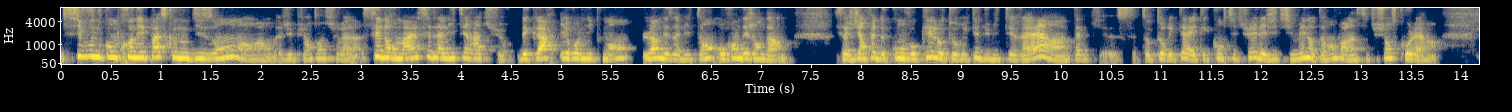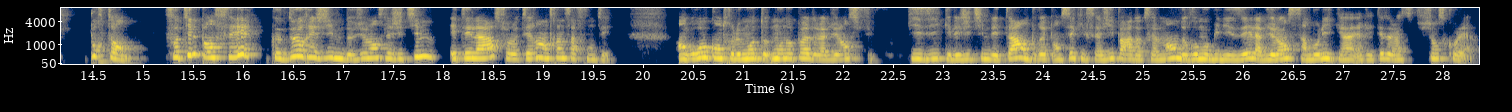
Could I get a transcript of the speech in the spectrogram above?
si vous ne comprenez pas ce que nous disons, j'ai pu entendre sur la... C'est normal, c'est de la littérature, déclare ironiquement l'un des habitants au rang des gendarmes. Il s'agit en fait de convoquer l'autorité du littéraire, hein, telle que cette autorité a été constituée et légitimée notamment par l'institution scolaire. Pourtant, faut-il penser que deux régimes de violence légitime étaient là sur le terrain en train de s'affronter? En gros, contre le monopole de la violence physique et légitime d'État, on pourrait penser qu'il s'agit paradoxalement de remobiliser la violence symbolique hein, héritée de l'institution scolaire.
